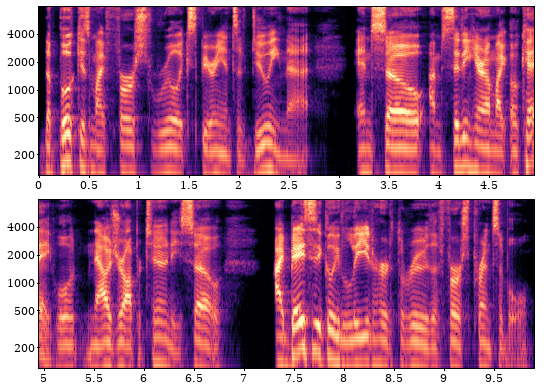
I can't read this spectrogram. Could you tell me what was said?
the book is my first real experience of doing that. And so I'm sitting here, I'm like, okay, well, now's your opportunity. So I basically lead her through the first principle.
